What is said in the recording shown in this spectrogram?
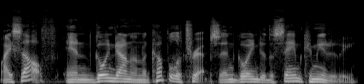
myself and going down on a couple of trips and going to the same community.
